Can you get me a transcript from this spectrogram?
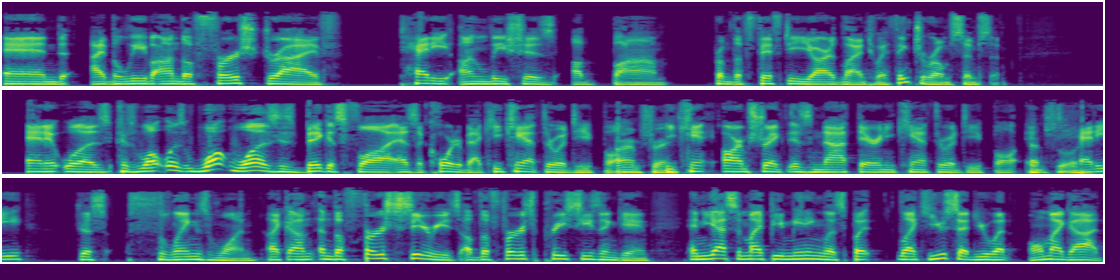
And I believe on the first drive, Teddy unleashes a bomb from the 50 yard line to I think Jerome Simpson. And it was because what was what was his biggest flaw as a quarterback? He can't throw a deep ball. Arm strength. He can't. Arm strength is not there, and he can't throw a deep ball. And Absolutely. Teddy just slings one like on, in the first series of the first preseason game. And yes, it might be meaningless, but like you said, you went, "Oh my God,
